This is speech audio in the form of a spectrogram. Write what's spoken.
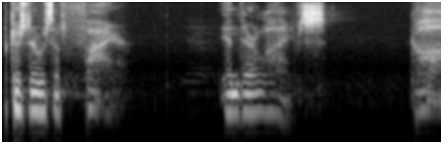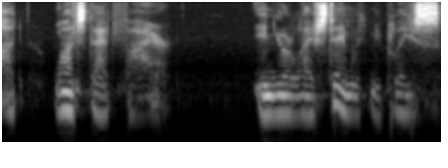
Because there was a fire in their lives. God wants that fire in your life. Stand with me, please.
